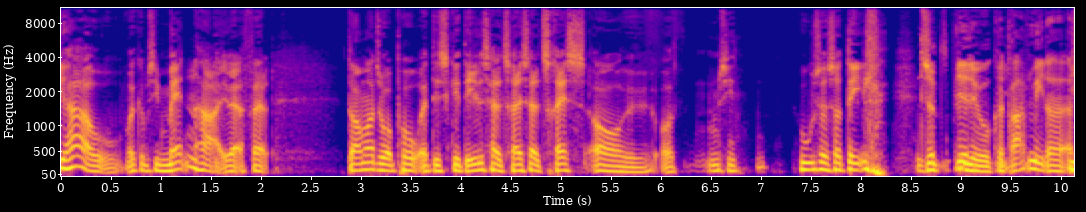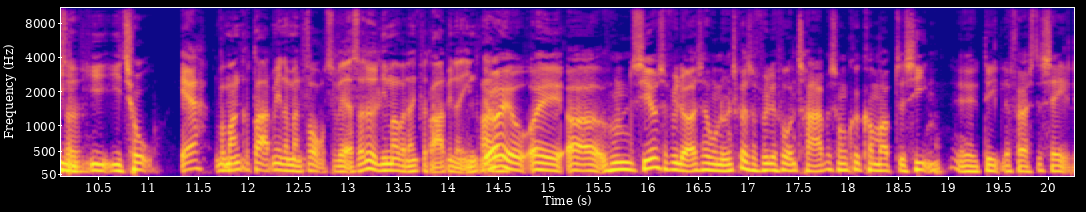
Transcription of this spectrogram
de har jo, hvad kan man sige, manden har i hvert fald dommeret ord på, at det skal deles 50-50, og, øh, og man kan sige, huset så delt Så bliver det jo kvadratmeter, altså i, i, i to. Ja, hvor mange kvadratmeter man får til hver, så er det jo lige meget, hvordan kvadratmeter er indrettet. jo jo, og, øh, og hun siger jo selvfølgelig også, at hun ønsker selvfølgelig at få en trappe, så hun kan komme op til sin øh, del af første sal.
